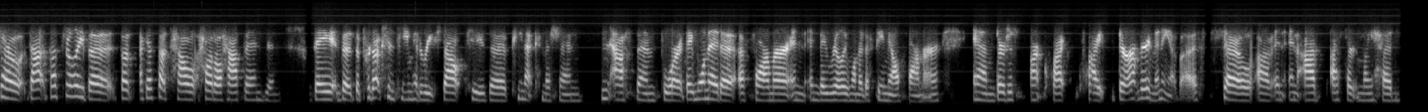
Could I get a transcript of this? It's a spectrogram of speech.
So that, that's really the, that, I guess that's how, how it all happened. And they, the, the production team had reached out to the Peanut Commission and asked them for, they wanted a, a farmer and, and they really wanted a female farmer and there just aren't quite quite there aren't very many of us. So um, and and I I certainly had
